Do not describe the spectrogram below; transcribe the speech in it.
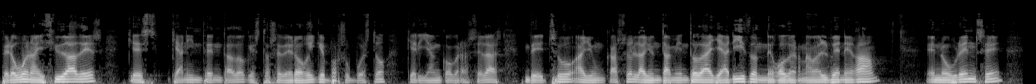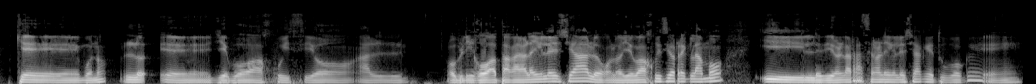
Pero bueno, hay ciudades que, es- que han intentado que esto se derogue y que por supuesto querían cobrárselas. De hecho, hay un caso en el Ayuntamiento de Ayariz donde gobernaba el BNG en Ourense que bueno lo, eh, llevó a juicio al obligó a pagar a la iglesia luego lo llevó a juicio reclamó y le dieron la razón a la iglesia que tuvo que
